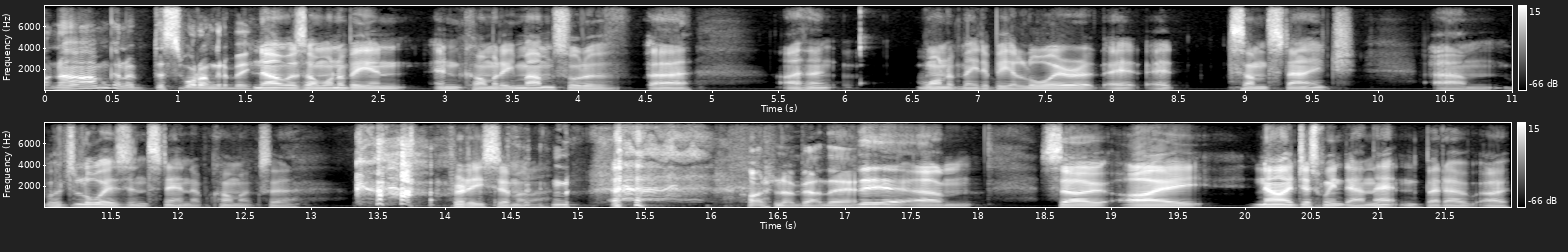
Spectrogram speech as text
oh, No, I'm going to. This is what I'm going to be. No, it was I want to be in, in comedy. Mum sort of, uh, I think, wanted me to be a lawyer at, at, at some stage, um, which lawyers and stand up comics are pretty similar. I don't know about that. the, um, so I no, I just went down that, but I, I,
